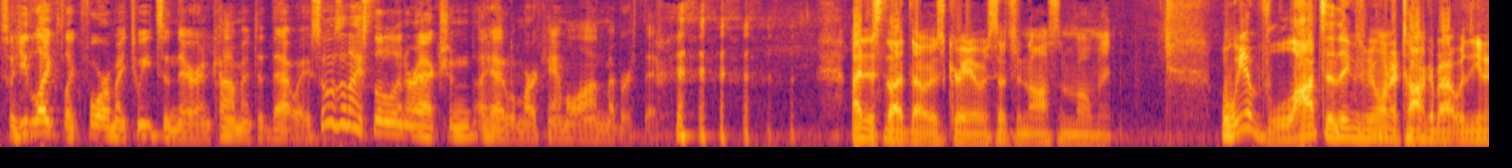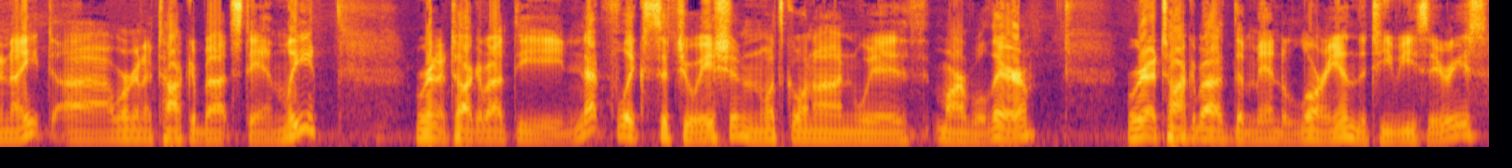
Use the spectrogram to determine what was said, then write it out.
So he liked like four of my tweets in there and commented that way. So it was a nice little interaction I had with Mark Hamill on my birthday. I just thought that was great. It was such an awesome moment. Well, we have lots of things we want to talk about with you tonight. Uh, we're going to talk about Stan Lee. We're going to talk about the Netflix situation and what's going on with Marvel there. We're going to talk about The Mandalorian, the TV series.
